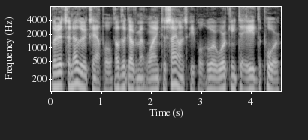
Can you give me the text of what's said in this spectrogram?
But it's another example of the government wanting to silence people who are working to aid the poor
